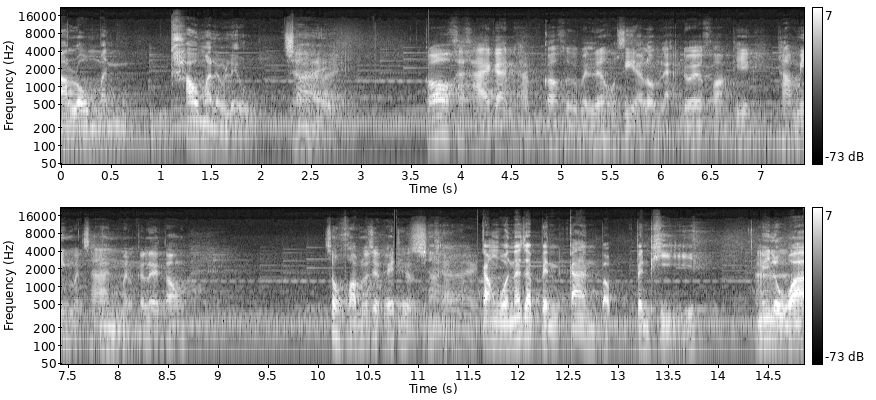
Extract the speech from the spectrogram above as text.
อารมณ์มันเข้ามาเร็วๆ ใช่ ก็คล้ายๆกันครับ ก็คือเป็นเรื่องของสีนอารมณ์แหละ ด้วยความที่ทามมิ่งมันสั้นอืมมันก็เลยต้อง ส่งความรู้สึกให้ถึงใช่กังวลน่าจะเป็นการแบบเป็นผี ไม่รู้ว่า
